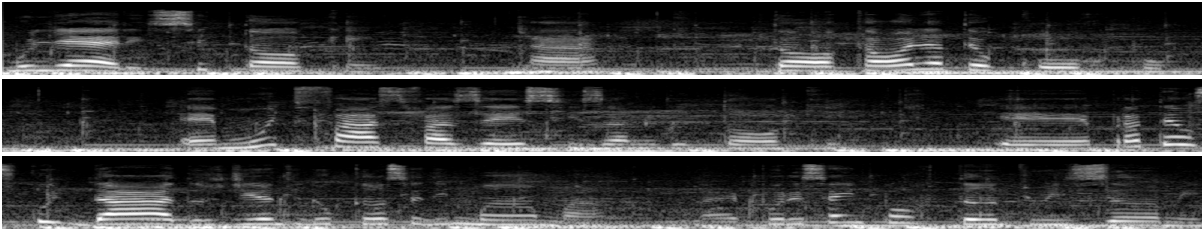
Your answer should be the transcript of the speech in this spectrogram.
Mulheres, se toquem, tá? Toca, olha teu corpo. É muito fácil fazer esse exame do toque é, para ter os cuidados diante do câncer de mama. Né? Por isso é importante o exame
